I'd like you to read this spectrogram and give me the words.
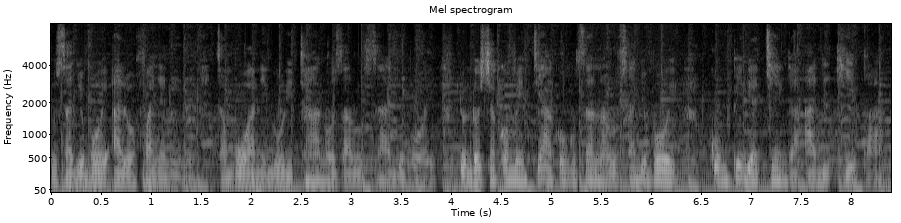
Lusajo Boy aliwafanya nini? Tambua ni goli tano za Lusajo Boy. Dondosha komenti yako kuhusiana na Lusajo Boy kumpiga chenga hadi kipa.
